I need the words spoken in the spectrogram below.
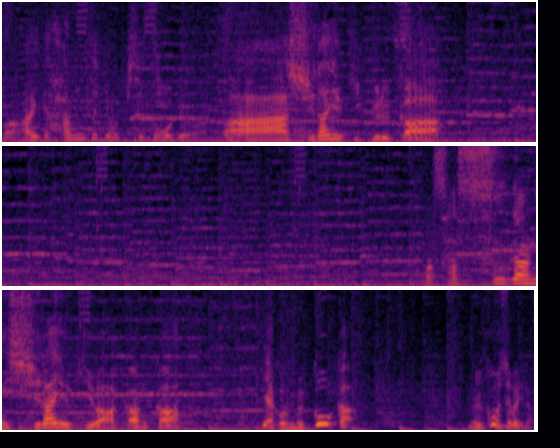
まあ相手半時もきついと思うけどな。あー白雪来るか。まあさすがに白雪はあかんか？いやこれ向こうか。向こうすればいいな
